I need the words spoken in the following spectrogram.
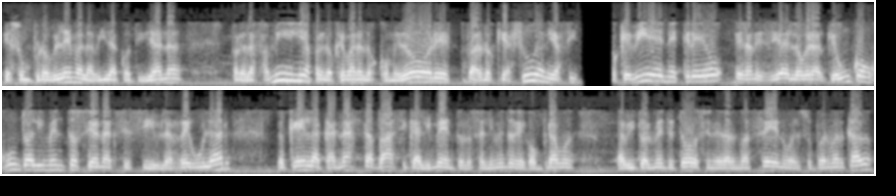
Es un problema la vida cotidiana para las familias, para los que van a los comedores, para los que ayudan y así. Lo que viene, creo, es la necesidad de lograr que un conjunto de alimentos sean accesibles, regular lo que es la canasta básica de alimentos, los alimentos que compramos habitualmente todos en el almacén o el supermercado.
